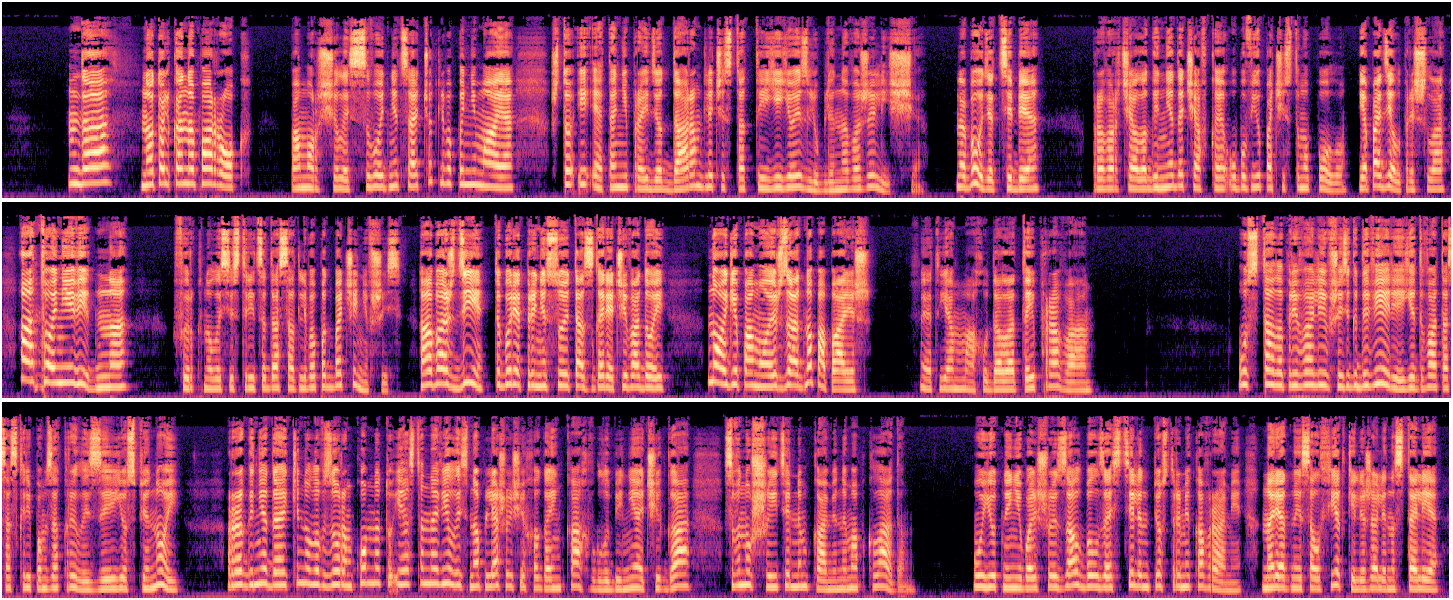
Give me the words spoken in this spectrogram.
«Да, но только на порог», Поморщилась сводница, отчетливо понимая, что и это не пройдет даром для чистоты ее излюбленного жилища. «Да будет тебе!» — проворчала Гнеда, чавкая обувью по чистому полу. «Я по делу пришла». «А то не видно!» — фыркнула сестрица, досадливо подбочинившись. «Обожди! Табурет принесу и таз с горячей водой. Ноги помоешь, заодно попаришь». «Это я маху дала, ты права». Устало привалившись к двери, едва та со скрипом закрылась за ее спиной, Рогнеда окинула взором комнату и остановилась на пляшущих огоньках в глубине очага с внушительным каменным обкладом. Уютный небольшой зал был застелен пестрыми коврами, нарядные салфетки лежали на столе,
